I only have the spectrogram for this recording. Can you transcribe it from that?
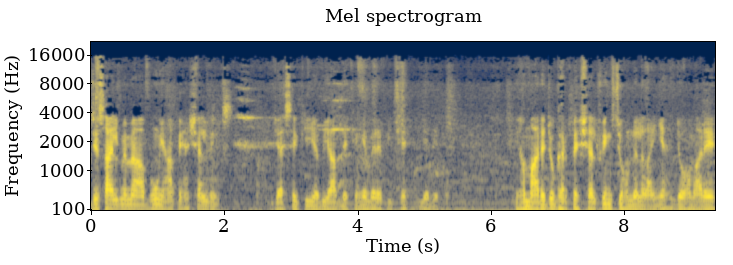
जिस आइल में मैं अब हूँ, यहाँ पे हैं शेलविंग्स जैसे कि अभी आप देखेंगे मेरे पीछे, ये देखो। हमारे जो घर पे शेल्फिंग्स जो हमने लगाई हैं जो हमारे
